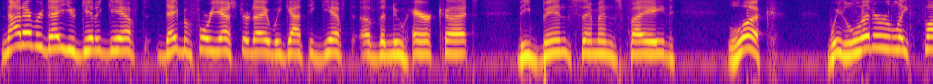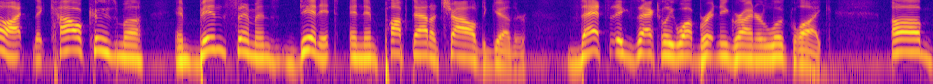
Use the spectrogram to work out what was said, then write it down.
Not every day you get a gift. Day before yesterday, we got the gift of the new haircut, the Ben Simmons fade. Look, we literally thought that Kyle Kuzma and Ben Simmons did it and then popped out a child together. That's exactly what Brittney Griner looked like. Um,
